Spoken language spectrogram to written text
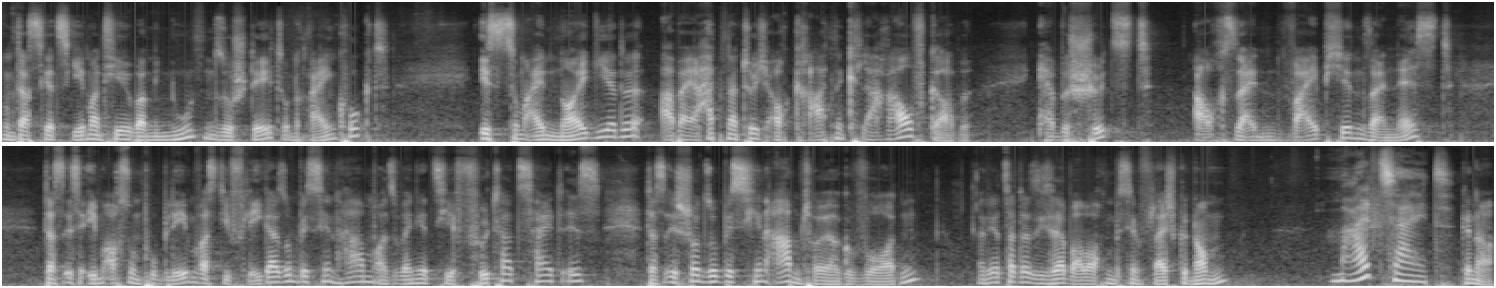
Und dass jetzt jemand hier über Minuten so steht und reinguckt, ist zum einen Neugierde, aber er hat natürlich auch gerade eine klare Aufgabe. Er beschützt auch sein Weibchen, sein Nest. Das ist eben auch so ein Problem, was die Pfleger so ein bisschen haben. Also wenn jetzt hier Fütterzeit ist, das ist schon so ein bisschen Abenteuer geworden. Und jetzt hat er sich selber aber auch ein bisschen Fleisch genommen. Mahlzeit. Genau.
